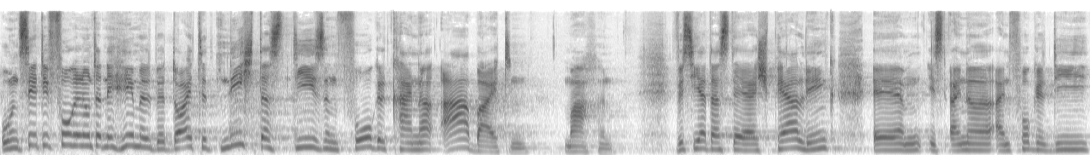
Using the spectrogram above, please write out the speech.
Und seht die Vogel unter dem Himmel bedeutet nicht, dass diesen Vogel keine Arbeiten machen. Wisst ihr, dass der Sperling ähm, ist eine, ein Vogel, die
